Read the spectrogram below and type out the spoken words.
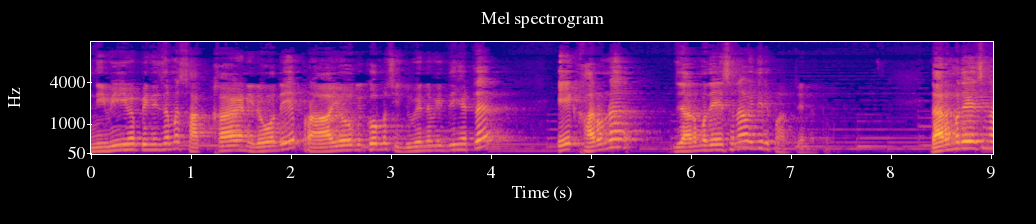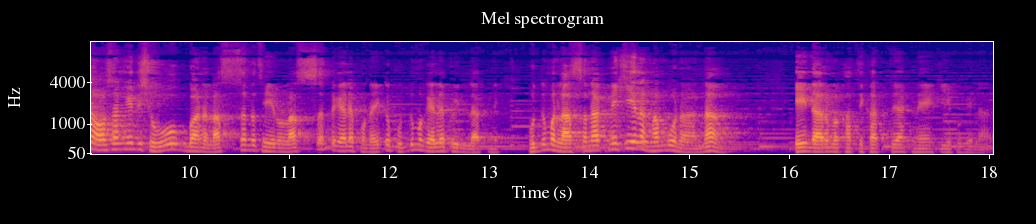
නිවීම පිණිසම සක්කාය නිරෝධය ප්‍රායෝගිකවම සිදුවෙන විදිහට ඒ කරුණ ධර්මදේශනාව ඉදිරිපත් වෙන්නට ධර්මදේශනාව අවසන් වෙද්දී ෂෝක් බණ ලස්සනට තේරුණ ලස්සනට ගැලපුණා. ඒක පුදුම ගැලපිල්ලක් නේ. පුදුම ලස්සනක් නේ කියලා හම්බුණා නම් ඒ ධර්ම කතිකත්වයක් නෑ කියපු කෙනා.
